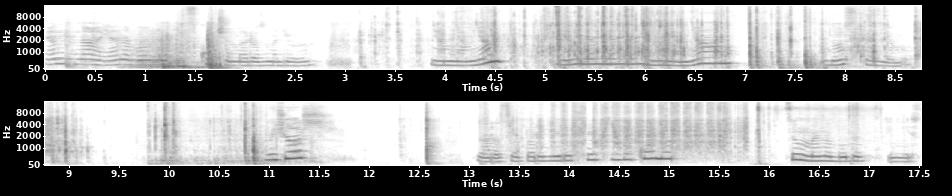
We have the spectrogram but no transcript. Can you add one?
Я не знаю, я напевно з кучами розмалюю. Ням-ням-ням. Ням-ням-ням-ням-ням-ням. Достаємо. Ну що ж, зараз я перевірю, що це за колір. Це в мене буде ніс.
